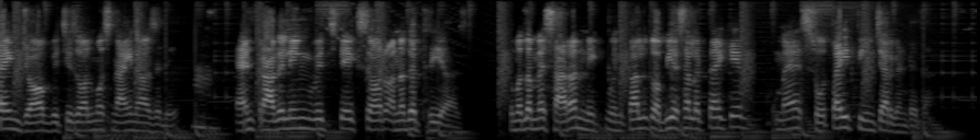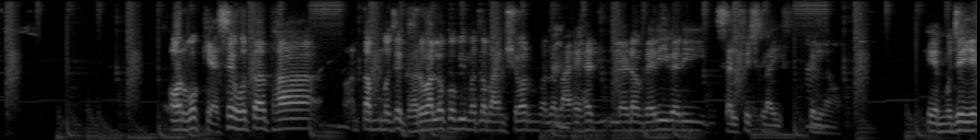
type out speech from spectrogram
time job which is almost 9 hours a day Hmm. and traveling which takes or another 3 hours तो मतलब मैं सारा निक, निकालू तो अभी ऐसा लगता है कि मैं सोता ही तीन चार घंटे था और वो कैसे होता था तब मुझे घर वालों को भी मतलब आई एम श्योर मतलब I had led a very very selfish life till now कि मुझे ये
